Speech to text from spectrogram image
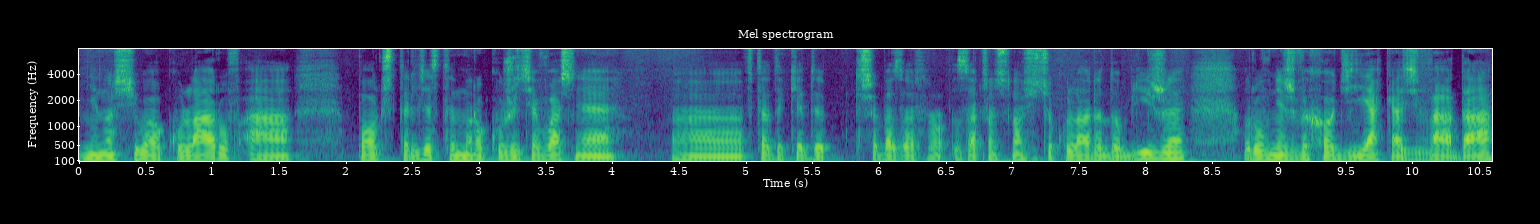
nie nosiła okularów, a po 40 roku życia właśnie wtedy, kiedy trzeba za, zacząć nosić okulary do bliży, również wychodzi jakaś wada,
